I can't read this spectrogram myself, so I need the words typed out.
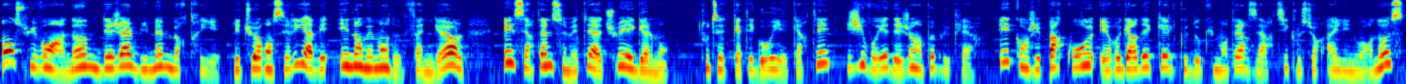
en suivant un homme déjà lui-même meurtrier. Les tueurs en série avaient énormément de fangirls et certaines se mettaient à tuer également toute cette catégorie écartée, j'y voyais déjà un peu plus clair. Et quand j'ai parcouru et regardé quelques documentaires et articles sur Eileen Warnos,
